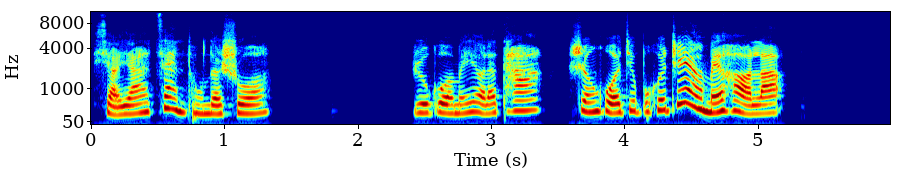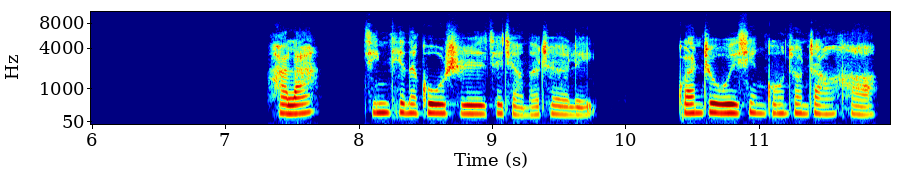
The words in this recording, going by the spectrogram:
小鸭赞同地说：“如果没有了它，生活就不会这样美好了。”好啦，今天的故事就讲到这里。关注微信公众账号“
